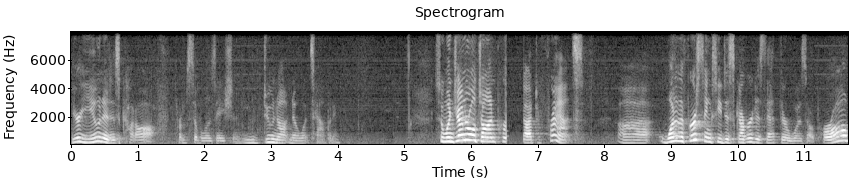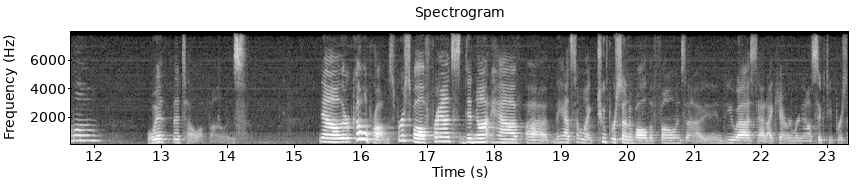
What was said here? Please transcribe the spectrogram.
your unit is cut off from civilization. You do not know what's happening. So when General John Pershing got to France, uh, one of the first things he discovered is that there was a problem with the telephones. Now, there are a couple problems. First of all, France did not have, uh, they had something like 2% of all the phones. Uh, in the US had, I can't remember now, 60%.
